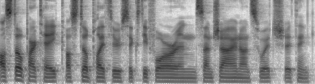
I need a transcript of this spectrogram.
I'll still partake. I'll still play through 64 and Sunshine on Switch. I think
